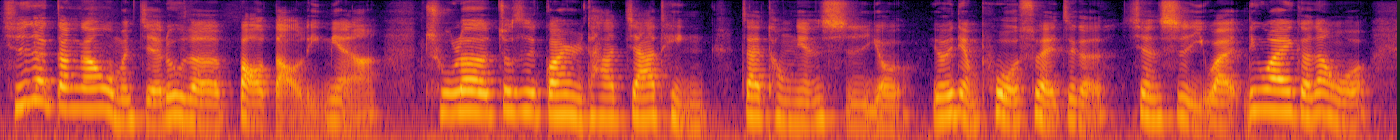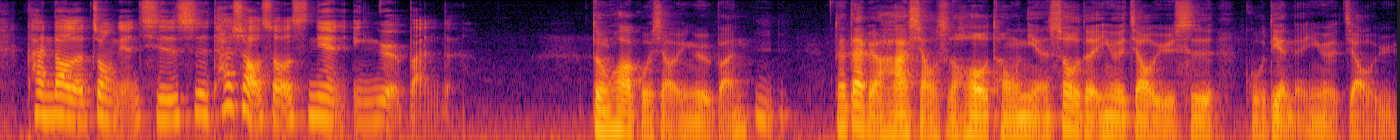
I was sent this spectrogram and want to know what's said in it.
其实，在刚刚我们揭露的报道里面啊，除了就是关于他家庭在童年时有有一点破碎这个现实以外，另外一个让我看到的重点，其实是他小时候是念音乐班的，敦化国小音乐班。嗯，那代表他小时候童年受的音乐教育是古典的音乐教育。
